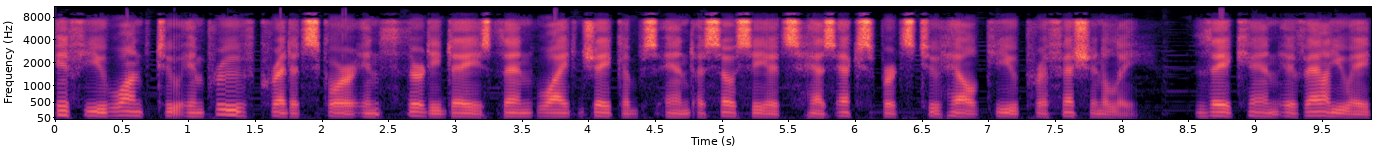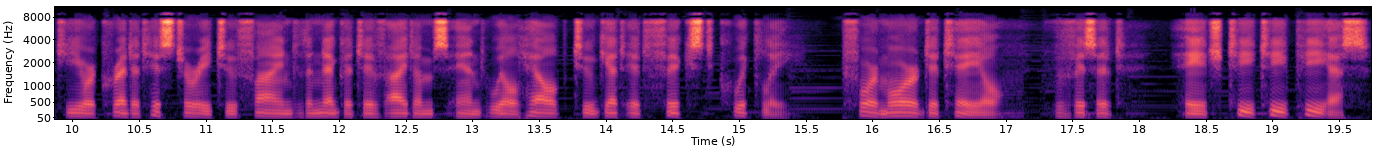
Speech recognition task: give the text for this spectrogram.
If you want to improve credit score in 30 days, then White Jacobs and Associates has experts to help you professionally. They can evaluate your credit history to find the negative items and will help to get it fixed quickly. For more detail, visit https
